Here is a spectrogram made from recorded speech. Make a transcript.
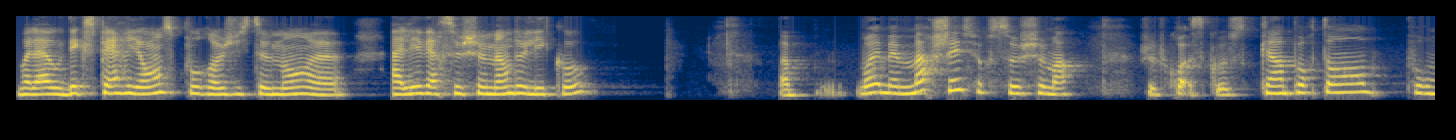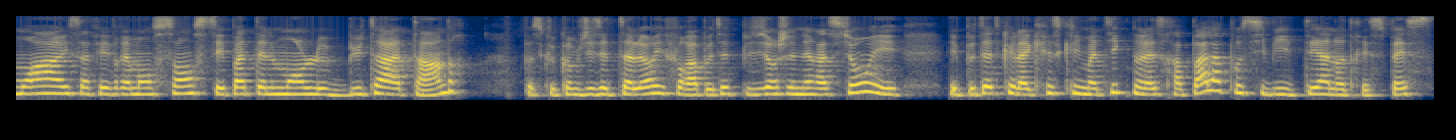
voilà, ou d'expérience pour euh, justement euh, aller vers ce chemin de l'écho. Ah, ouais, même marcher sur ce chemin. Je crois ce, ce qui est important pour moi et ça fait vraiment sens, c'est pas tellement le but à atteindre, parce que comme je disais tout à l'heure, il faudra peut-être plusieurs générations et, peut-être que la crise climatique ne laissera pas la possibilité à notre espèce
